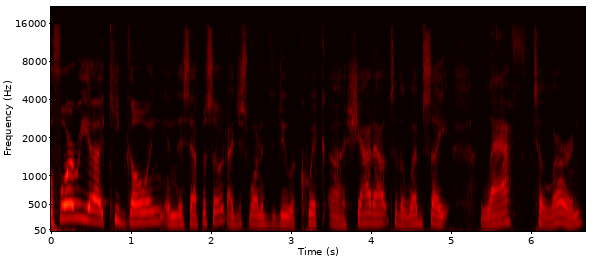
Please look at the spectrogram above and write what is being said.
Before we uh, keep going in this episode, I just wanted to do a quick uh, shout out to the website Laugh to Learn.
